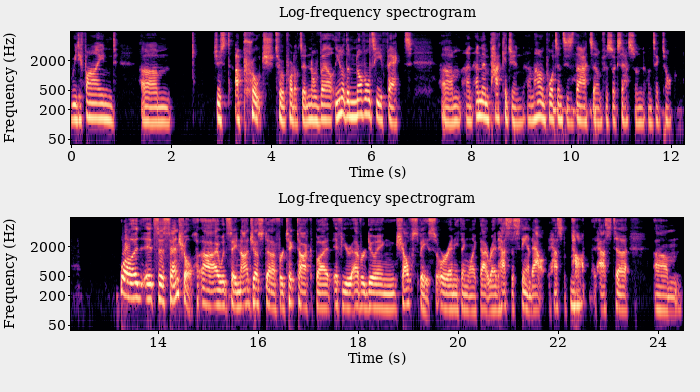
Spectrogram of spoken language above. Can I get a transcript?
redefined um, just approach to a product, a novel, you know, the novelty effect, um, and and then packaging. Um, how important is that um, for success on, on TikTok? Well, it, it's essential, uh, I would say, not just uh, for TikTok, but if you're ever doing shelf space or anything like that, right? It has to stand out. It has to mm-hmm. pop. Mm-hmm. It has to um,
